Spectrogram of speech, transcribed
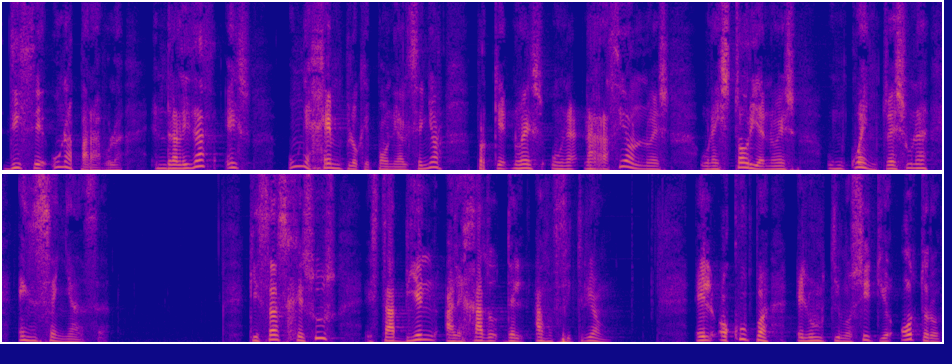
dice una parábola. En realidad es un ejemplo que pone al Señor, porque no es una narración, no es una historia, no es un cuento, es una enseñanza. Quizás Jesús está bien alejado del anfitrión. Él ocupa el último sitio, otro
